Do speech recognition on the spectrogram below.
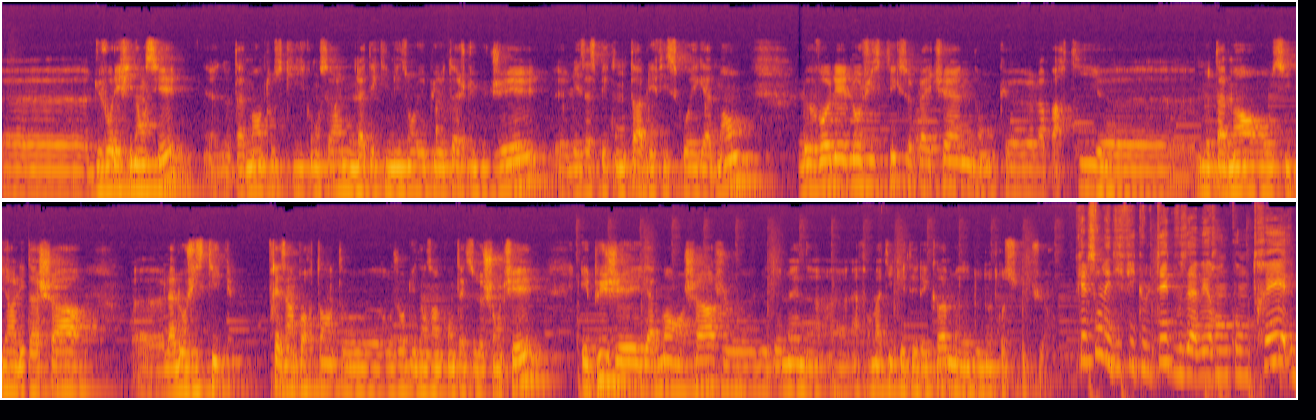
Euh, du volet financier, euh, notamment tout ce qui concerne la déclinaison et le pilotage du budget, euh, les aspects comptables et fiscaux également. Le volet logistique, supply chain, donc la partie notamment aussi bien les achats, la logistique très importante aujourd'hui dans un contexte de chantier. Et puis j'ai également en charge le domaine euh, informatique et télécom de notre structure. Quelles sont les difficultés que vous avez rencontrées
